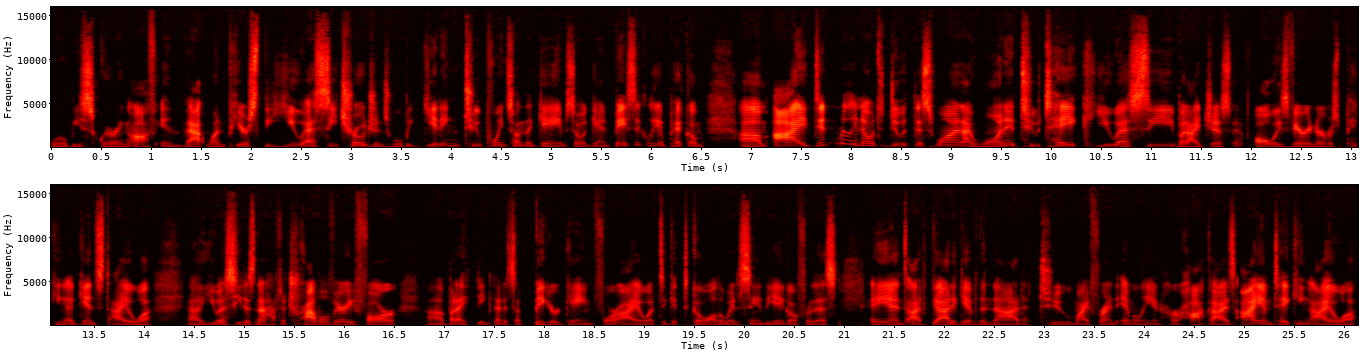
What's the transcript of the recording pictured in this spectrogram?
will be squaring off in that one. Pierce, the USC Trojans will be getting two points on the game. So, again, basically a pick 'em. Um, I didn't really know what to do with this one. I wanted to take USC, but I just am always very nervous picking against Iowa. Uh, USC does not have to travel very far, uh, but I think that it's a bigger game for Iowa to get to go all the way to San Diego for this. And I've got to give the nod to my friend Emily and her Hawkeyes. I am taking Iowa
